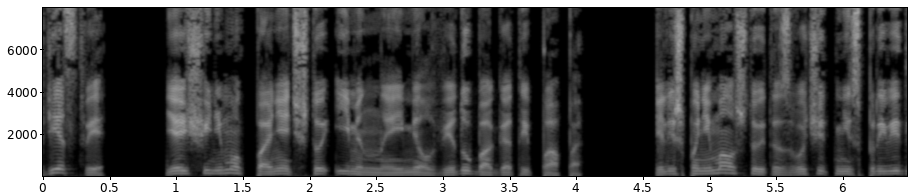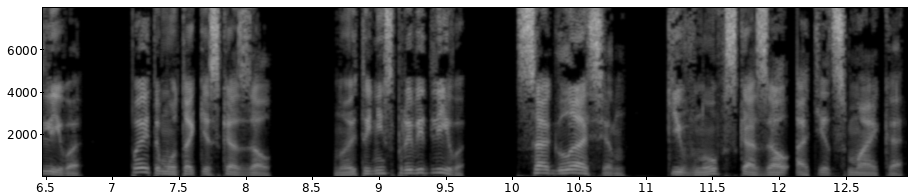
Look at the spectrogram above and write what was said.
детстве я еще не мог понять, что именно имел в виду богатый папа. Я лишь понимал, что это звучит несправедливо, поэтому так и сказал. Но это несправедливо. Согласен, кивнув, сказал отец Майка.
